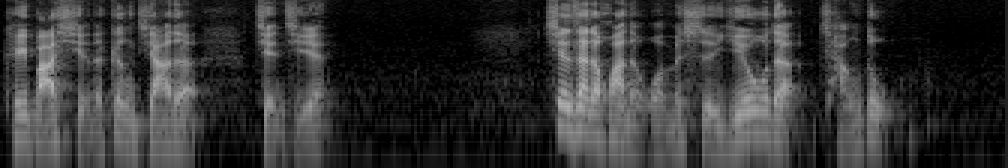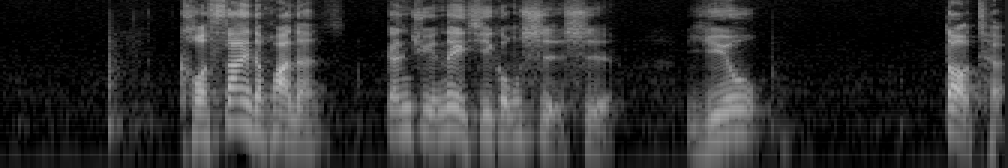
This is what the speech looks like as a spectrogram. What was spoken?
可以把写得更加的简洁。现在的话呢，我们是 u 的长度，cosine 的话呢，根据内积公式是 u dot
